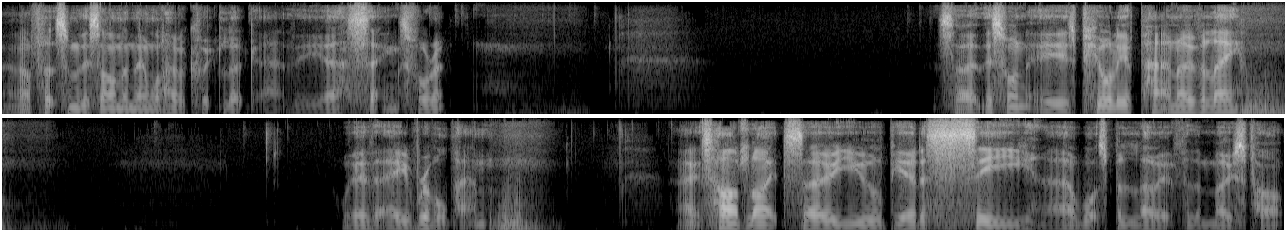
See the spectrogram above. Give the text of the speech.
And I'll put some of this on and then we'll have a quick look at the uh, settings for it. So this one is purely a pattern overlay with a rubble pattern. And it's hard light, so you'll be able to see uh, what's below it for the most part,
